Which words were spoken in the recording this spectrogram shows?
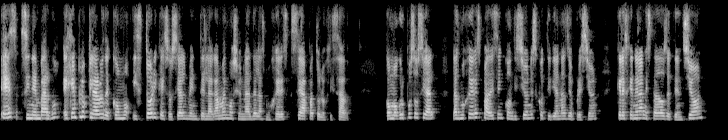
Es, sin embargo, ejemplo claro de cómo histórica y socialmente la gama emocional de las mujeres se ha patologizado. Como grupo social, las mujeres padecen condiciones cotidianas de opresión que les generan estados de tensión,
